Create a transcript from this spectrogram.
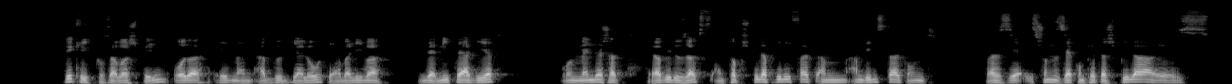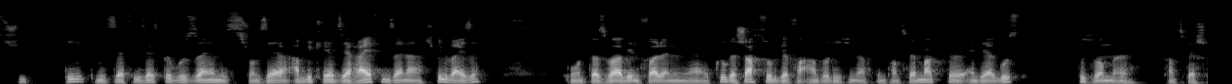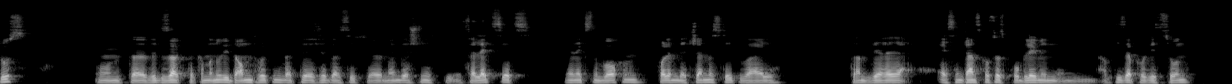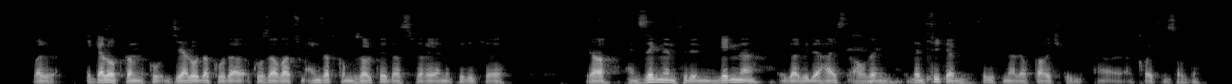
wirklich Kosawa spielen oder eben ein Abdul Diallo, der aber lieber in der Mitte agiert. Und Mendes hat, ja, wie du sagst, ein Topspiel abgeliefert am, am Dienstag und war sehr, ist schon ein sehr kompletter Spieler, ist, spielt mit sehr viel Selbstbewusstsein, ist schon sehr abgeklärt, sehr reif in seiner Spielweise. Und das war auf jeden Fall ein äh, kluger Schachzug der Verantwortlichen auf dem Transfermarkt äh, Ende August, kurz vorm äh, Transferschluss. Und äh, wie gesagt, da kann man nur die Daumen drücken bei PSG, dass sich äh, Mendes nicht verletzt jetzt in den nächsten Wochen, vor allem in der Champions League, weil dann wäre es ein ganz großes Problem in, in, auf dieser Position, weil egal ob dann Diallo oder Kosawa zum Einsatz kommen sollte, das wäre ja natürlich äh, ja, ein Segnen für den Gegner, egal wie der heißt, auch wenn Benfica im Viertelfinale auf Paris spielen, äh, kreuzen sollte.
